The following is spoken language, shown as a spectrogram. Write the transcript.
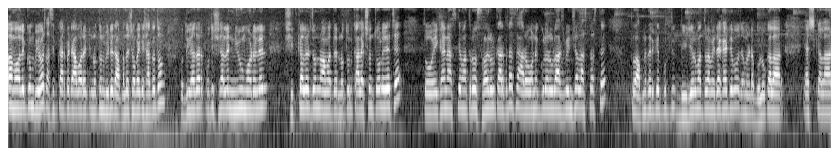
আসসালামু আলাইকুম বিহর আসিফ কার্পেটে আবার একটি নতুন ভিডিওতে আপনাদের সবাইকে স্বাগতম। তো দুই হাজার পঁচিশ সালের নিউ মডেলের শীতকালের জন্য আমাদের নতুন কালেকশন চলে এসেছে। তো এইখানে আজকে মাত্র ছয় রুল কার্পেট আছে, আরও অনেকগুলো রুল আসবে ইনশাল্লাহ আস্তে আস্তে। তো আপনাদেরকে প্রতি ভিডিওর মাধ্যমে আমি দেখাই দেবো, যেমন এটা ব্লু কালার, অ্যাশ কালার,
